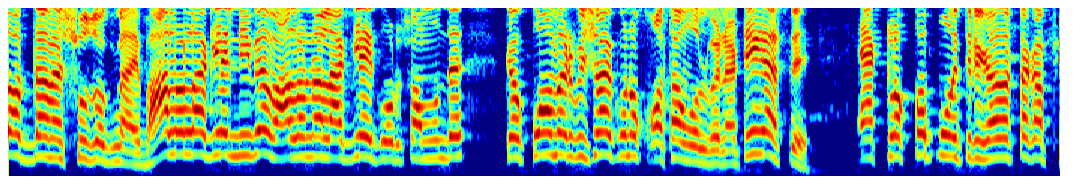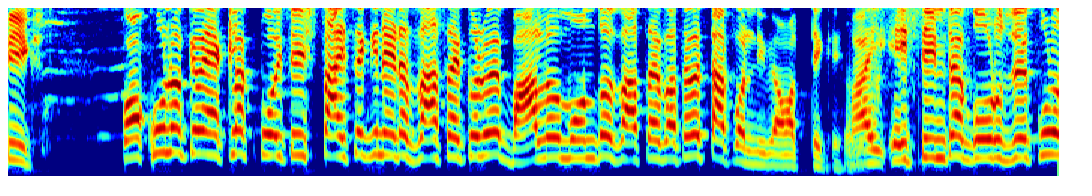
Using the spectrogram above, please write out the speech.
দরদামের সুযোগ নাই। ভালো লাগলে নিবে ভালো না লাগলে গরু সম্বন্ধে কেউ কমের বিষয়ে কোনো কথা বলবে না ঠিক আছে? এক লক্ষ পঁয়ত্রিশ হাজার টাকা ফিক্সড কখনো কেউ এক লাখ পঁয়ত্রিশ চাইছে কিনা এটা যাচাই করবে ভালো মন্দ যাচাই করে তারপর নিবে আমার থেকে। ভাই এই তিনটা গরু যে কোনো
